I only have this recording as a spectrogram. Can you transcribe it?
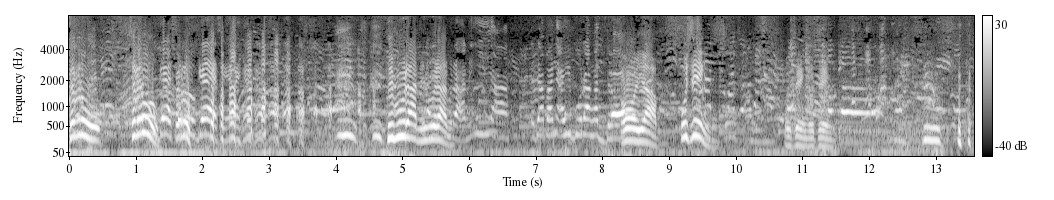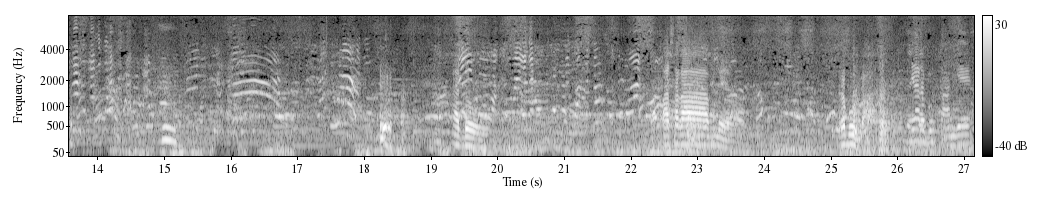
Seru. Seru. Guys, seru guys. hiburan, hiburan. hiburan iya. Ada banyak hiburan ngedrop. Oh iya, pusing. Pusing, pusing. Aduh, pasar rame. ya. Rebutan. Ini rebutan guys.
